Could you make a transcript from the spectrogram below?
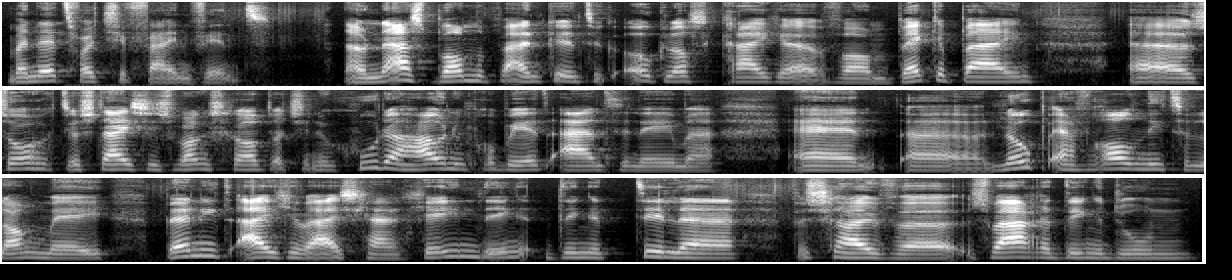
Maar net wat je fijn vindt. Nou, naast bandenpijn kun je natuurlijk ook last krijgen van bekkenpijn. Uh, zorg dus tijdens je zwangerschap dat je een goede houding probeert aan te nemen. En uh, loop er vooral niet te lang mee. Ben niet eigenwijs. Ga geen ding, dingen tillen, verschuiven, zware dingen doen.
